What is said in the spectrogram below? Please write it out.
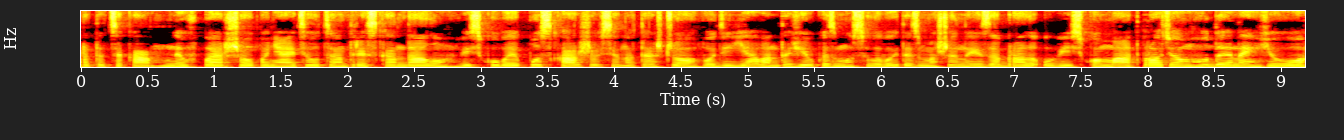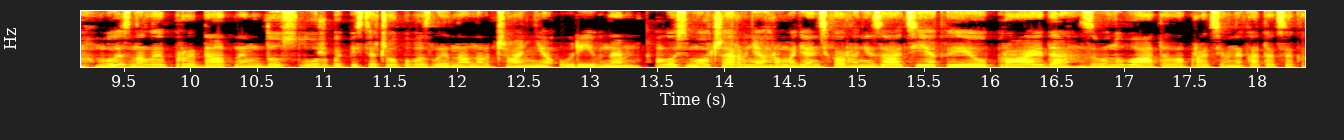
РТЦК не вперше опиняється у центрі скандалу. Військовий поскаржився на те, що водія вантажівки змусили вийти з машини і забрали у військкомат. Протягом години його визнали придатним до служби, після чого повезли на навчання у рівне. 8 червня громадянська організація Київ Прайда звинуватила працівника ТЦК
